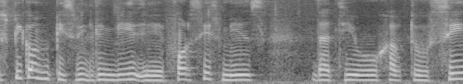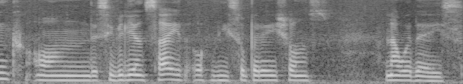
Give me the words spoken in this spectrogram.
to speak on peace building forces means that you have to think on the civilian side of these operations nowadays.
